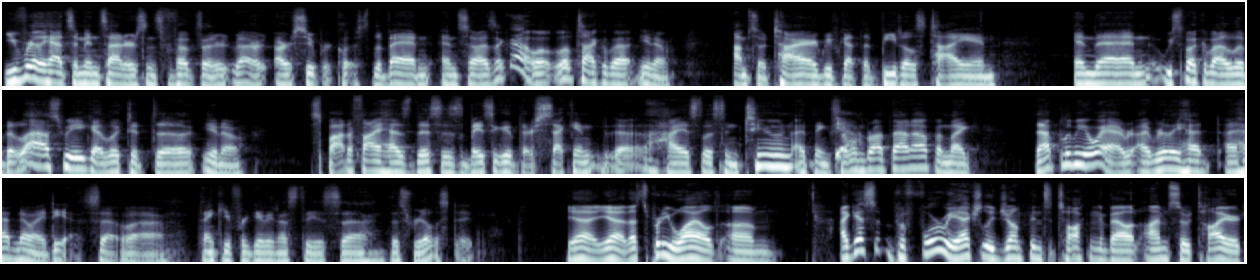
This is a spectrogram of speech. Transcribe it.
you've really had some insiders and some folks that are, are, are super close to the band, and so I was like, oh, well, we'll talk about you know, I'm so tired. We've got the Beatles tie-in, and then we spoke about a little bit last week. I looked at the you know Spotify has this as basically their second uh, highest listened tune. I think someone Yeah. brought that up, and like that blew me away. I, I really had I had no idea. So uh, thank you for giving us these uh, this real estate. Yeah, yeah, that's pretty wild. Um, I guess before we actually jump into talking about "I'm So Tired,"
